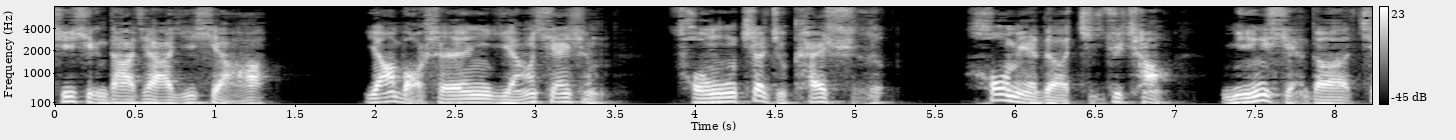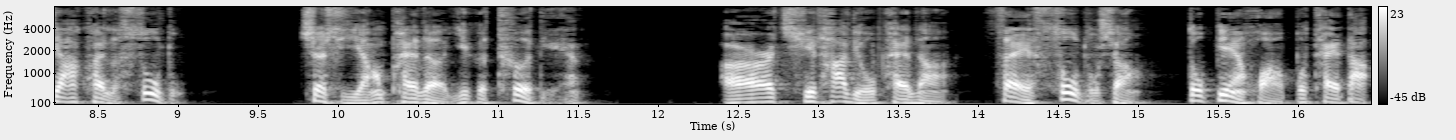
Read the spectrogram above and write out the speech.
提醒大家一下啊，杨宝生杨先生从这句开始，后面的几句唱明显的加快了速度，这是杨派的一个特点。而其他流派呢，在速度上都变化不太大。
